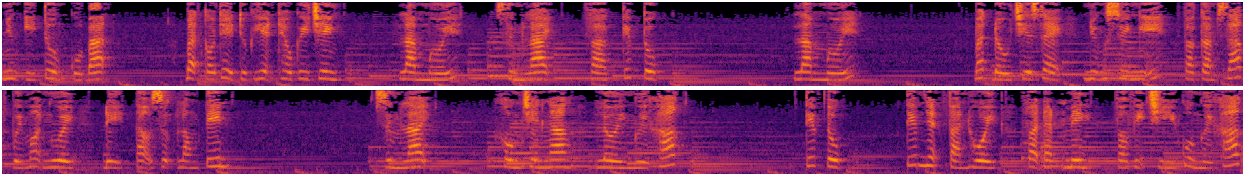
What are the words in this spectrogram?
những ý tưởng của bạn. Bạn có thể thực hiện theo quy trình làm mới, dừng lại và tiếp tục. Làm mới Bắt đầu chia sẻ những suy nghĩ và cảm giác với mọi người để tạo dựng lòng tin. Dừng lại Không trên ngang lời người khác. Tiếp tục Tiếp nhận phản hồi và đặt mình vào vị trí của người khác.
